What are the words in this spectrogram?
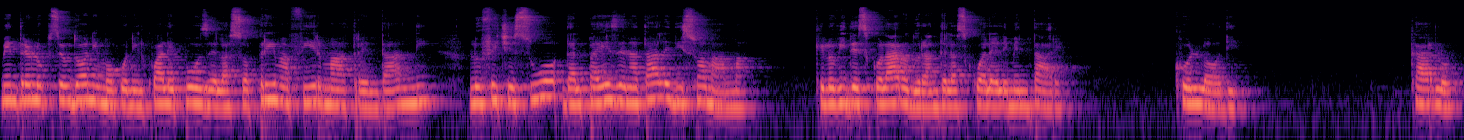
mentre lo pseudonimo con il quale pose la sua prima firma a trent'anni lo fece suo dal paese natale di sua mamma, che lo vide scolaro durante la scuola elementare. Collodi. Carlo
